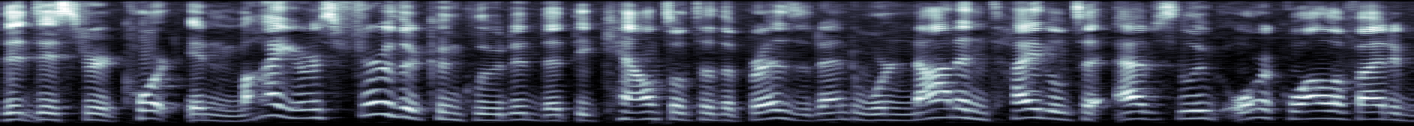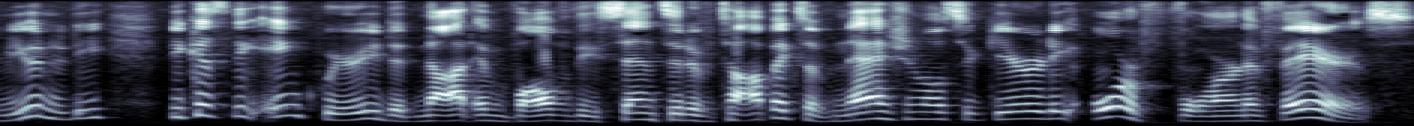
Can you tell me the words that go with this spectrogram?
The district court in Miers further concluded that the counsel to the president were not entitled to absolute or qualified immunity because the inquiry did not involve the sensitive topics of national security or foreign affairs.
